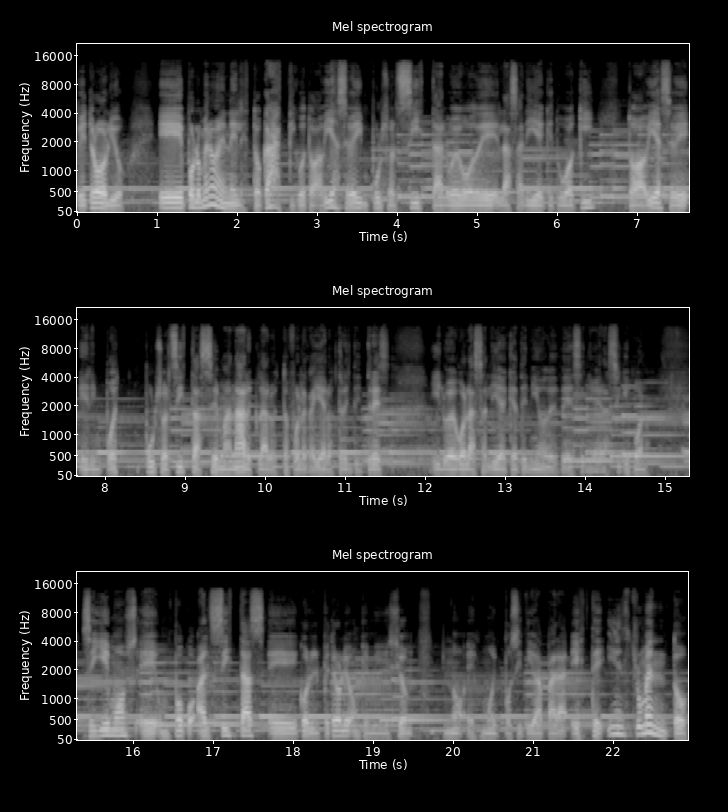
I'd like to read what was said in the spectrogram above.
petróleo. Eh, por lo menos en el estocástico todavía se ve impulso alcista luego de la salida que tuvo aquí. Todavía se ve el impulso alcista semanal. Claro, esta fue la caída de los 33 y luego la salida que ha tenido desde ese nivel. Así que bueno, seguimos eh, un poco alcistas eh, con el petróleo, aunque mi visión no es muy positiva para este instrumento.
